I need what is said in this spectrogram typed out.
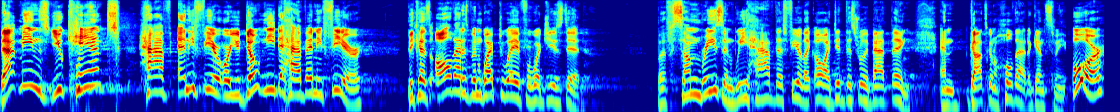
That means you can't have any fear, or you don't need to have any fear, because all that has been wiped away for what Jesus did. But for some reason, we have this fear like, oh, I did this really bad thing, and God's gonna hold that against me. Or,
